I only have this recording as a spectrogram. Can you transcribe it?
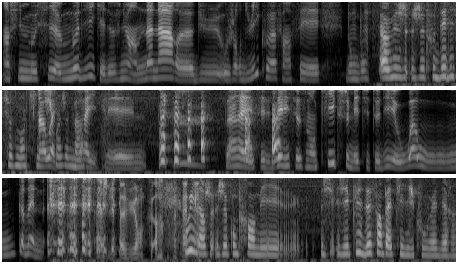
un film aussi euh, maudit qui est devenu un nanar euh, du aujourd'hui, quoi. Enfin, c'est donc bon. Ah, mais je, trouve délicieusement kitsch. Ah ouais, Moi, j'aime bien. pareil, mais pareil, c'est délicieusement kitsch, mais tu te dis waouh, quand même. Ah, je l'ai pas vu encore. Oui, non, je, je comprends, mais euh, j'ai plus de sympathie du coup, on va dire.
